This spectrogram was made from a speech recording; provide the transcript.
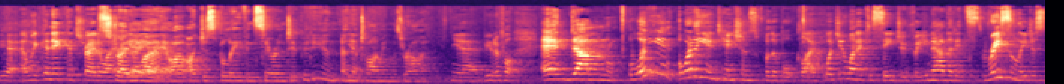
Yeah, and we connected straight away. Straight Yeah, away. Yeah, yeah. I, I just believe in serendipity and, and Yeah. the timing was right. Yeah, beautiful. And um, what do you? What are your intentions for the book? Like, what do you want it to see do for you now that it's recently just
